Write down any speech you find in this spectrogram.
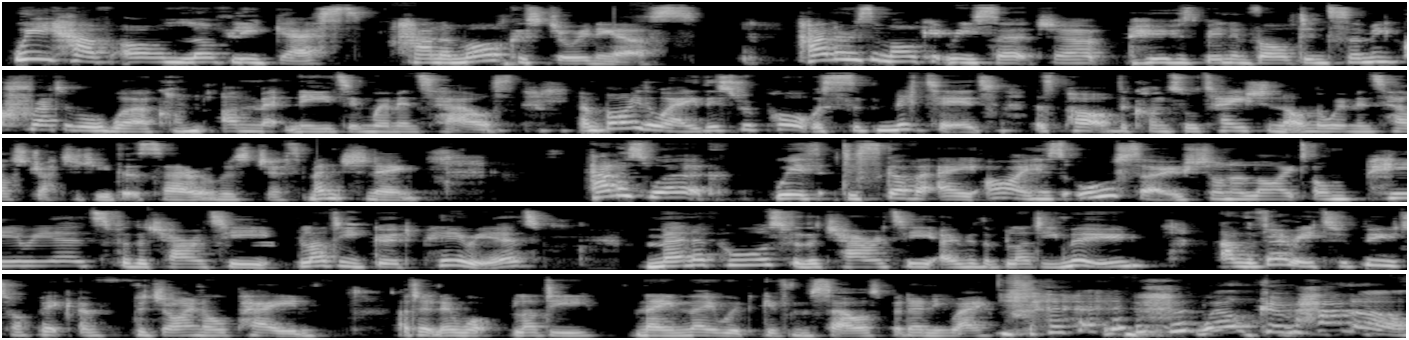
we have our lovely guest, Hannah Marcus, joining us. Hannah is a market researcher who has been involved in some incredible work on unmet needs in women's health. And by the way, this report was submitted as part of the consultation on the women's health strategy that Sarah was just mentioning. Hannah's work with Discover AI has also shone a light on periods for the charity Bloody Good Period, menopause for the charity Over the Bloody Moon, and the very taboo topic of vaginal pain. I don't know what bloody name they would give themselves, but anyway. Welcome, Hannah.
